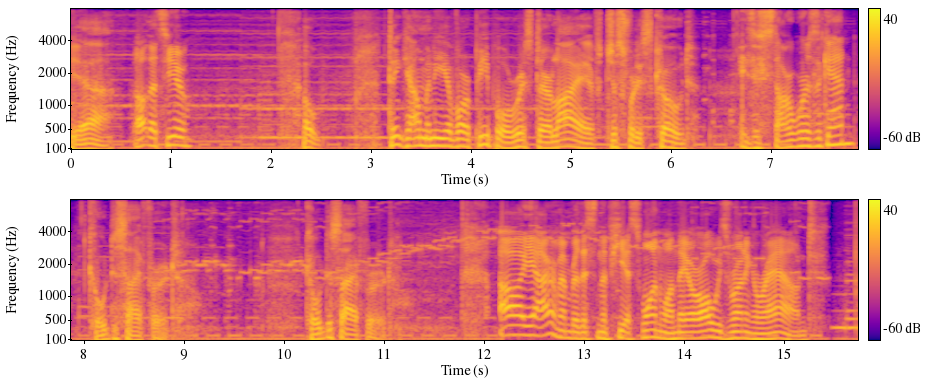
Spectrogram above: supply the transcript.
Yeah. Oh, that's you. Oh, think how many of our people risked their lives just for this code. Is it Star Wars again? Code deciphered. Code deciphered. Oh yeah, I remember this in the PS1 one. They are always running around.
